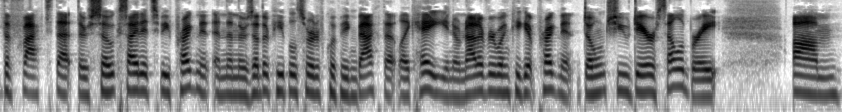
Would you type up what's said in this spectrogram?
the fact that they're so excited to be pregnant and then there's other people sort of quipping back that like hey you know not everyone can get pregnant don't you dare celebrate um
